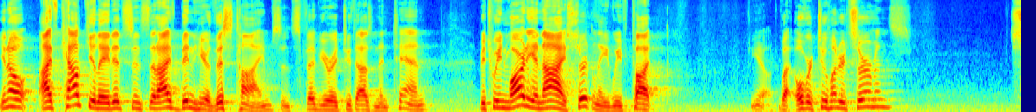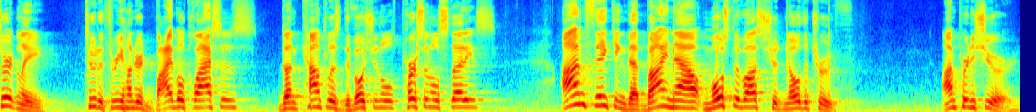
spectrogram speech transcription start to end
You know, I've calculated since that I've been here this time, since February 2010, between Marty and I, certainly we've taught you know, what, over 200 sermons, certainly two to 300 Bible classes, done countless devotional, personal studies. I'm thinking that by now most of us should know the truth. I'm pretty sure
